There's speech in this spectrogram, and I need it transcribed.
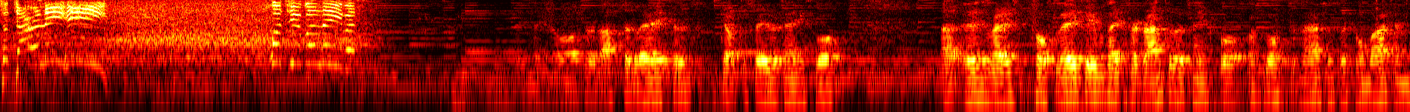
To Darragh Leahy. Would you believe it? It's taken a while to adapt to the league because get up to speed with things, but uh, it is a very tough league. People take it for granted, I think, but I've loved it now since I've come back and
